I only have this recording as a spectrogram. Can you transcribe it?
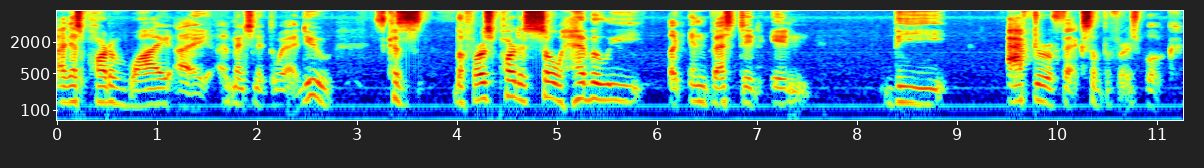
I guess part of why I I mention it the way I do, because the first part is so heavily like invested in the after effects of the first book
